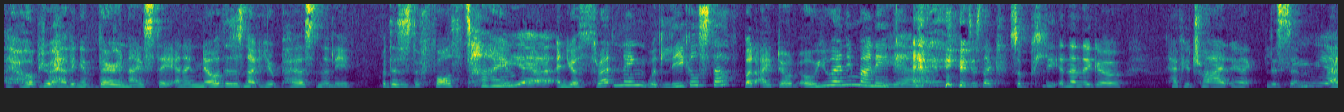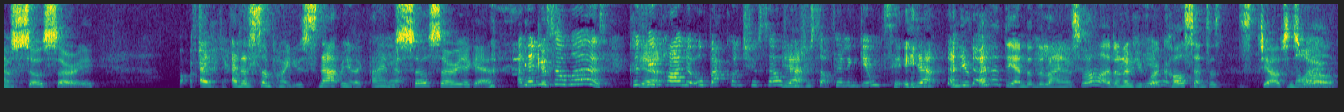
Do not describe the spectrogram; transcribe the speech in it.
I hope you're having a very nice day. And I know this is not you personally, but this is the fourth time. Yeah. And you're threatening with legal stuff, but I don't owe you any money. Yeah. And you're just like, so please. And then they go, have you tried? And you're like, listen, Yeah. I'm so sorry. But And, and at some point you snap and you're like, I am Yeah. so sorry again. And then you feel worse because Yeah. you pile it all back onto yourself because Yeah. you start feeling guilty. yeah, and you've been at the end of the line as well. I don't know if you've worked call centers jobs as No. well.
